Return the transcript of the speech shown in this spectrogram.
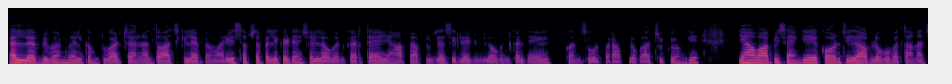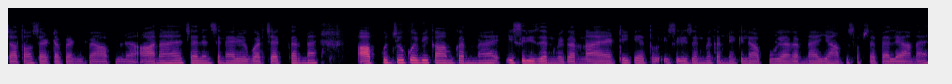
Hello everyone welcome to our channel तो आज की लैब में हमारी सबसे पहले क्रेडेंशियल लॉगिन करते हैं। यहाँ पे आप लोग जैसे लॉगिन करते हैं कंसोल पर आप लोग आ चुके होंगे। यहाँ वापस आएँगे। एक और चीज़ आप लोगों को बताना चाहता हूँ सेटअप एंड में आपने आना है। चैलेंज सिनेरियो एक बार चेक करना है। आपको जो कोई भी काम करना है, इस रीजन में करना है, ठीक है? तो इस रीजन में करने के लिए आपको क्या करना है? यहाँ पर सबसे पहले आना है।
